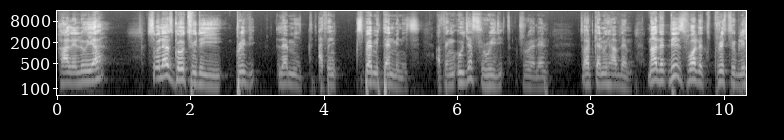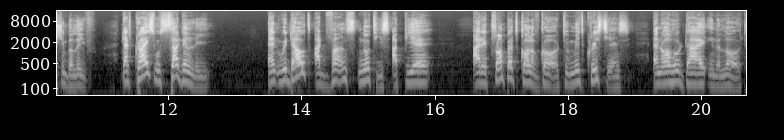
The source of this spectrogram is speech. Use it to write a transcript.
Hallelujah. So let's go to the preview. Let me, I think, spare me 10 minutes. I think we'll just read it through and then, so can we have them? Now, that this is what the pre tribulation believe that Christ will suddenly and without advance notice appear at a trumpet call of God to meet Christians and all who die in the Lord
